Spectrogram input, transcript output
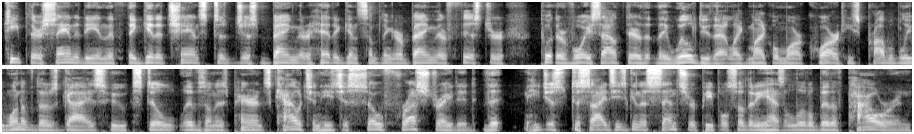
keep their sanity and if they get a chance to just bang their head against something or bang their fist or put their voice out there that they will do that like michael marquardt. He's probably one of those guys who still lives on his parents couch and he's just so frustrated that he just decides he's going to censor people so that he has a little bit of power. And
